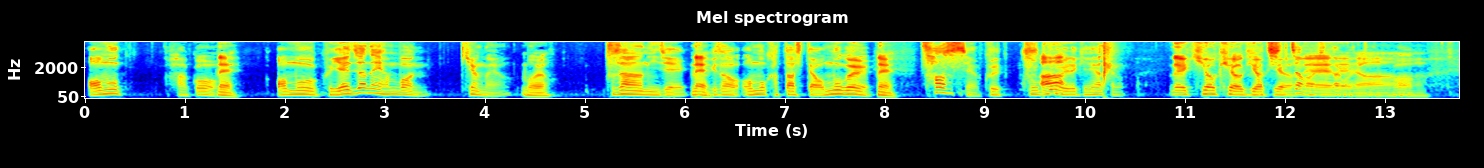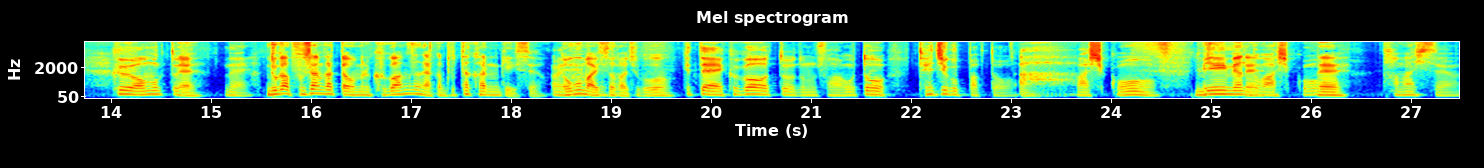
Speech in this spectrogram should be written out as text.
어묵하고 네. 어묵 그 예전에 한번 기억나요? 뭐요? 부산 이제 네. 거기서 어묵 갔다 왔을 때 어묵을 네. 사왔었어요. 그 국으로 아. 이렇게 해왔다고. 네 기억 기억 기억 기억. 진짜 네, 맛있다고 네. 했던 아. 거. 그 어묵도 네. 네. 누가 부산 갔다 오면 그거 항상 약간 부탁하는 게 있어요. 어, 네. 너무 맛있어가지고. 그때 그것도 너무 좋아하고 또 네. 돼지국밥도 아. 맛있고 밀면도 네. 맛있고 네. 다 맛있어요.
